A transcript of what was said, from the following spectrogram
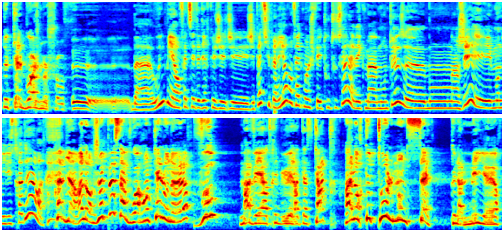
de quel bois je me chauffe. Euh bah oui, mais en fait c'est-à-dire que j'ai- j'ai j'ai pas de supérieur en fait, moi je fais tout tout seul avec ma monteuse, euh, mon ingé et mon illustrateur. Très bien, alors je peux savoir en quel honneur vous m'avez attribué la case 4 alors que tout le monde sait que la meilleure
